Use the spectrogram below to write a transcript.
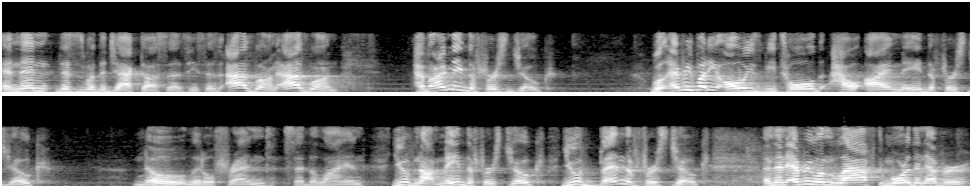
And then this is what the jackdaw says. He says, Aslan, Aslan, have I made the first joke? Will everybody always be told how I made the first joke? No, little friend, said the lion. You have not made the first joke. You have been the first joke. And then everyone laughed more than ever,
